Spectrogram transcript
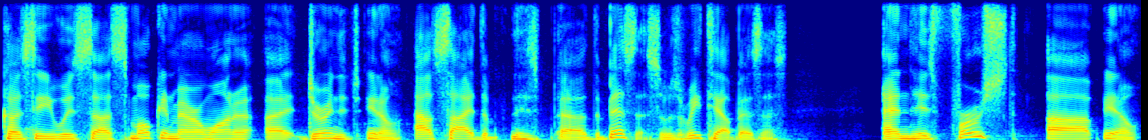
because he was uh, smoking marijuana uh, during the you know outside the his uh, the business. It was a retail business, and his first uh, you know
